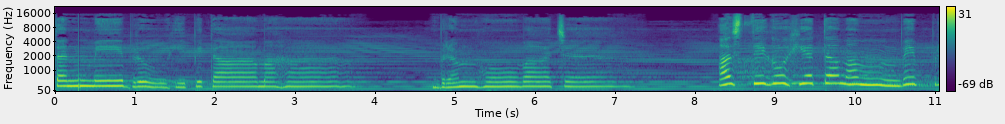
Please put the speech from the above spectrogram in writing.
तन्मे ब्रूहि पितामह। ब्रह्मोवाच। अस्ति गुह्यतमं विप्र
